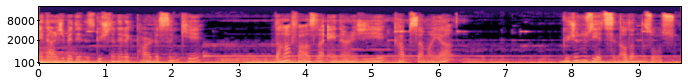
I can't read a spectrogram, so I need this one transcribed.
Enerji bedeniniz güçlenerek parlasın ki daha fazla enerjiyi kapsamaya gücünüz yetsin, alanınız olsun.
